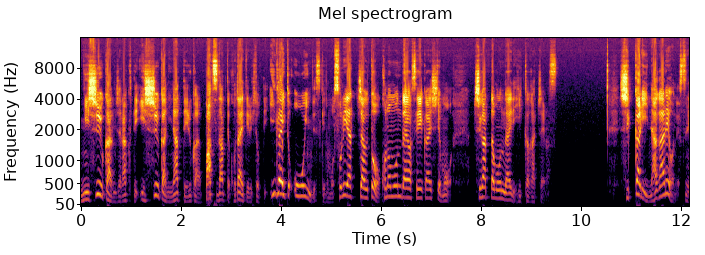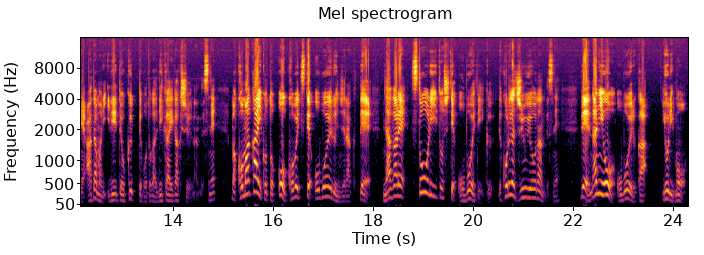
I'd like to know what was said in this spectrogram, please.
2週間じゃなくて1週間になっているから罰だって答えてる人って意外と多いんですけども、それやっちゃうと、この問題は正解しても違った問題で引っかかっちゃいます。しっかり流れをですね、頭に入れておくってことが理解学習なんですね。まあ、細かいことを個別で覚えるんじゃなくて、流れ、ストーリーとして覚えていく。で、これが重要なんですね。で、何を覚えるかよりも、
